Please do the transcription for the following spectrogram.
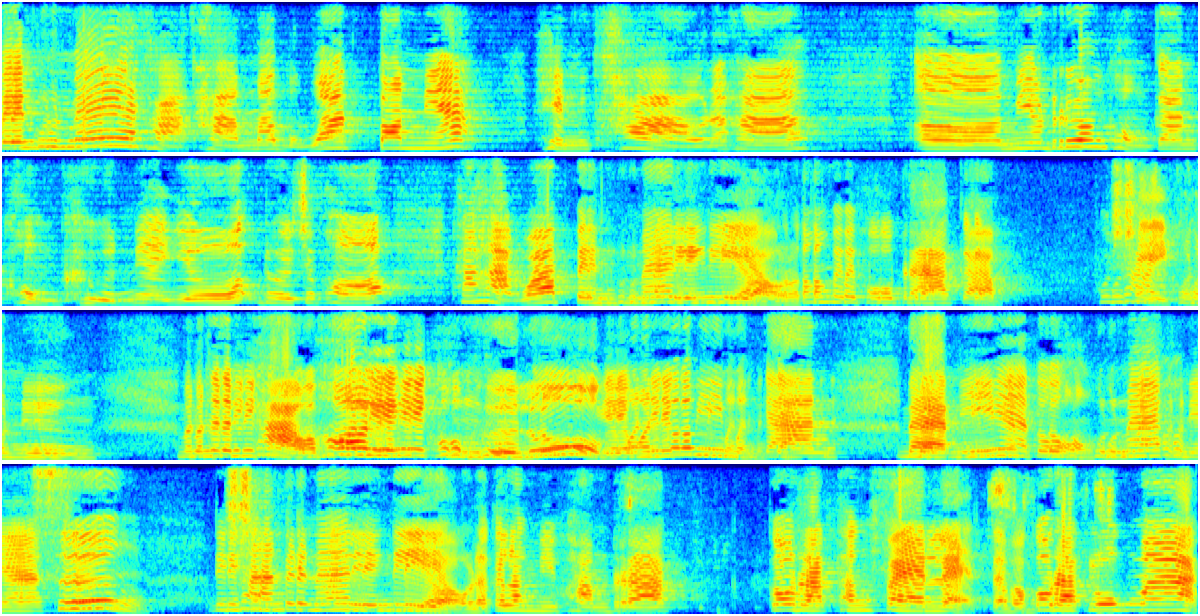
เป็นคุณแม่ค่ะ ถามมาบอกว่าตอนเนี้ยเห็นข่าวนะคะเอ่อมีเรื่องของการข่มขืนเนี่ยเยอะโดยเฉพาะถ้าหากว่าเป็นคุณแม่เลี้ยงเดี่ยวแล้วต้องไปพบรักกับผู้ชายอีกคนนึงมันจะมีข่าวว่าพ่อเลี้ยงเนี่ยข่มขืนลูกอย่างวันนี้ก็มีเหมือนกัน แบบนี้เนี่ยตัวของคุณแม่คนเนี้ยซึ่งดิฉันเป็นแม่เลี้ยงเดี่ยว แล้วกำลังมีความรัก ก็รักทั้งแฟนแหละ แต่ว่าก็รักลูกมาก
